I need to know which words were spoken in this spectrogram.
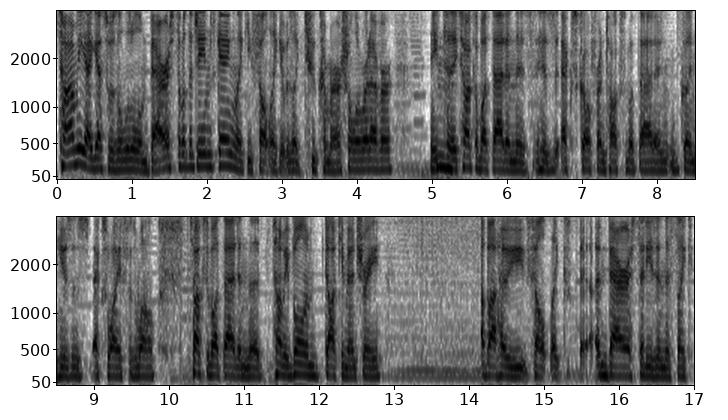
Tommy, I guess, was a little embarrassed about the James Gang, like he felt like it was like too commercial or whatever. And he, they talk about that, and his his ex girlfriend talks about that, and Glenn Hughes' ex wife as well talks about that in the Tommy Bolin documentary about how he felt like embarrassed that he's in this like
